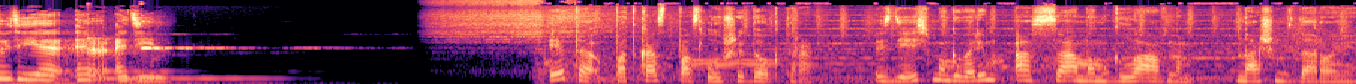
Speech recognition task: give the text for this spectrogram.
Студия R1. Это подкаст «Послушай доктора». Здесь мы говорим о самом главном – нашем здоровье.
